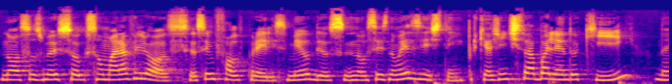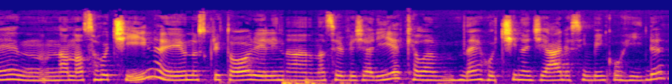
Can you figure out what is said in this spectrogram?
nossos meus sogros são maravilhosos. Eu sempre falo para eles: Meu Deus, não- vocês não existem. Porque a gente trabalhando aqui, né, na nossa rotina, eu no escritório, ele na, na cervejaria, aquela né, rotina diária, assim, bem corrida.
